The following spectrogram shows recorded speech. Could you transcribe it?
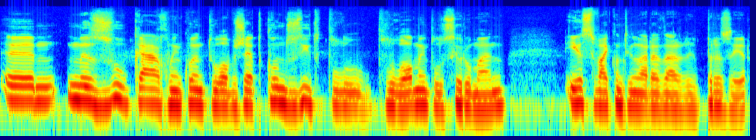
Uh, mas o carro, enquanto objeto conduzido pelo, pelo homem, pelo ser humano, esse vai continuar a dar prazer.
